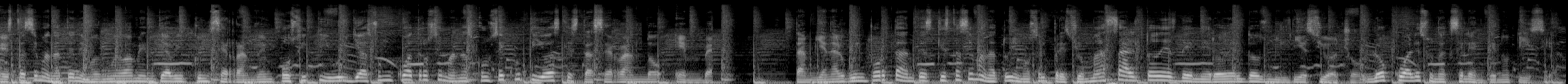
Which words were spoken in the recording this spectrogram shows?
Esta semana tenemos nuevamente a Bitcoin cerrando en positivo y ya son cuatro semanas consecutivas que está cerrando en verde. También algo importante es que esta semana tuvimos el precio más alto desde enero del 2018, lo cual es una excelente noticia.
